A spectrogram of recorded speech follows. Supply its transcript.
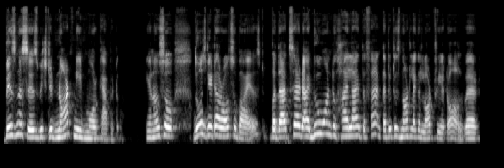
businesses which did not need more capital. You know, so those data are also biased. But that said, I do want to highlight the fact that it is not like a lottery at all, where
